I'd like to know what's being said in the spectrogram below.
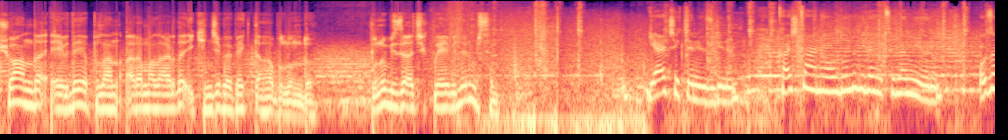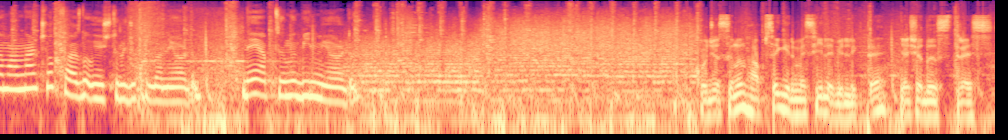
Şu anda evde yapılan aramalarda ikinci bebek daha bulundu. Bunu bize açıklayabilir misin? Gerçekten üzgünüm. Kaç tane olduğunu bile hatırlamıyorum. O zamanlar çok fazla uyuşturucu kullanıyordum. Ne yaptığımı bilmiyordum. Kocasının hapse girmesiyle birlikte yaşadığı stres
